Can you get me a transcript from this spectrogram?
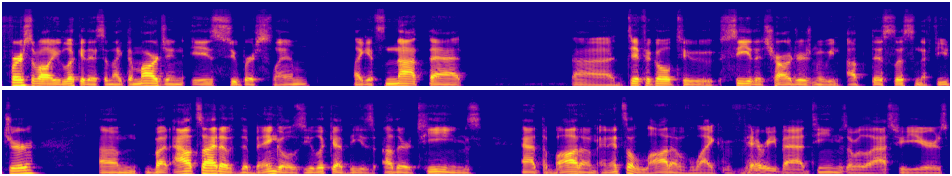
first of all, you look at this and like the margin is super slim. Like it's not that uh, difficult to see the Chargers moving up this list in the future. Um, but outside of the Bengals, you look at these other teams at the bottom, and it's a lot of like very bad teams over the last few years.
